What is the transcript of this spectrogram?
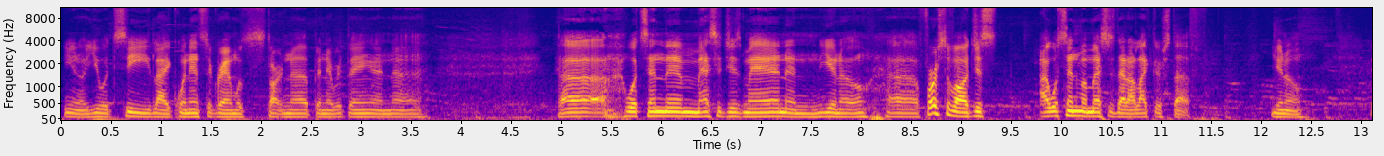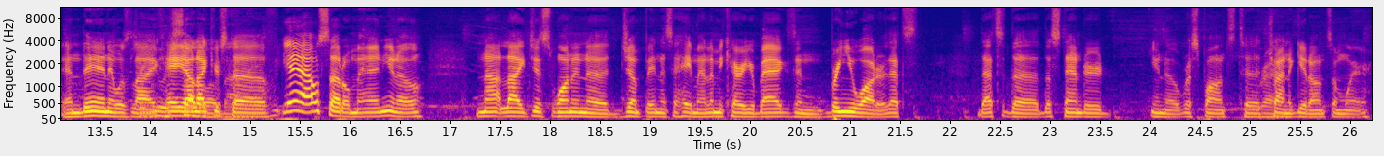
you know you would see like when Instagram was starting up and everything, and uh, uh, would send them messages, man, and you know, uh, first of all, just I would send them a message that I like their stuff, you know, and then it was like, were hey, I like your stuff. Yeah, I was subtle, man, you know not like just wanting to jump in and say, "Hey, man, let me carry your bags and bring you water." That's that's the the standard, you know, response to Right. trying to get on somewhere.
